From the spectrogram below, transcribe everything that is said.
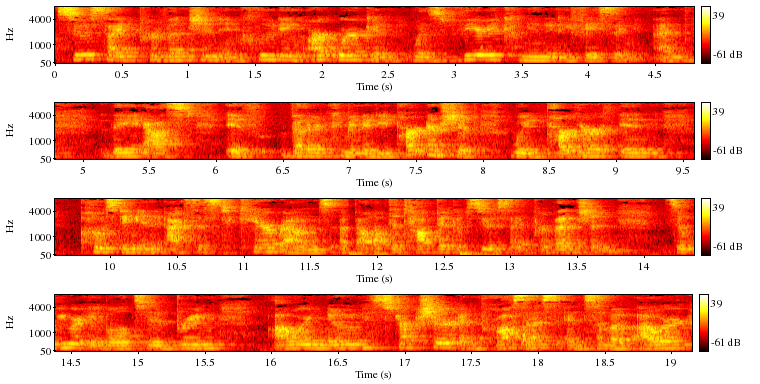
suicide prevention, including artwork, and was very community facing. And they asked if Veteran Community Partnership would partner in hosting an access to care rounds about the topic of suicide prevention. So we were able to bring our known structure and process and some of our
